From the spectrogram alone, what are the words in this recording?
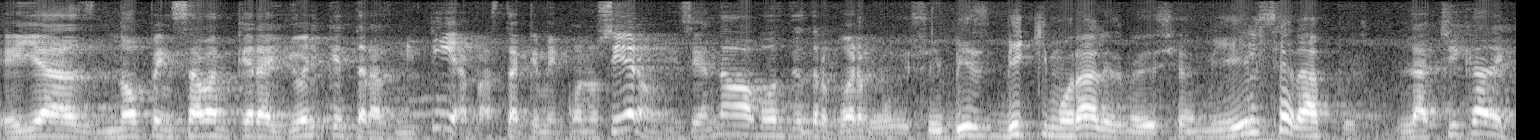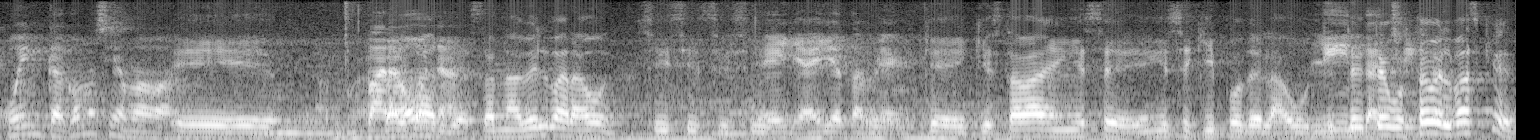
ellas no pensaban que era yo el que transmitía hasta que me conocieron. Y decían, no, vos de otro cuerpo. Eh, sí, Vicky Morales me decía, él será, pues. La chica de Cuenca, ¿cómo se llamaba? Eh, Barahona. varias, Anabel Barahona, sí, sí, sí. sí. Ella, ella también. Que, que estaba en ese, en ese equipo de la U. ¿Te, Linda te gustaba el básquet?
